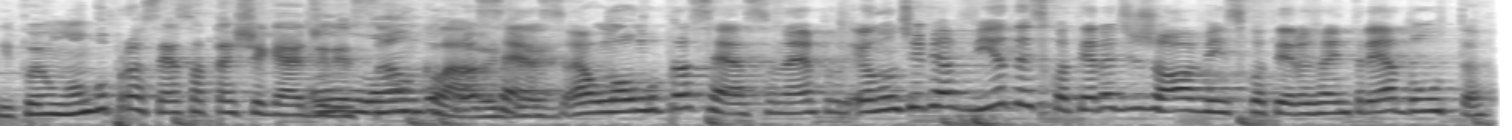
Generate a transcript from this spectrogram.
E foi um longo processo até chegar à direção, um longo Cláudia. processo. É um longo processo, né? Porque Eu não tive a vida escoteira de jovem escoteira, eu já entrei adulta.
